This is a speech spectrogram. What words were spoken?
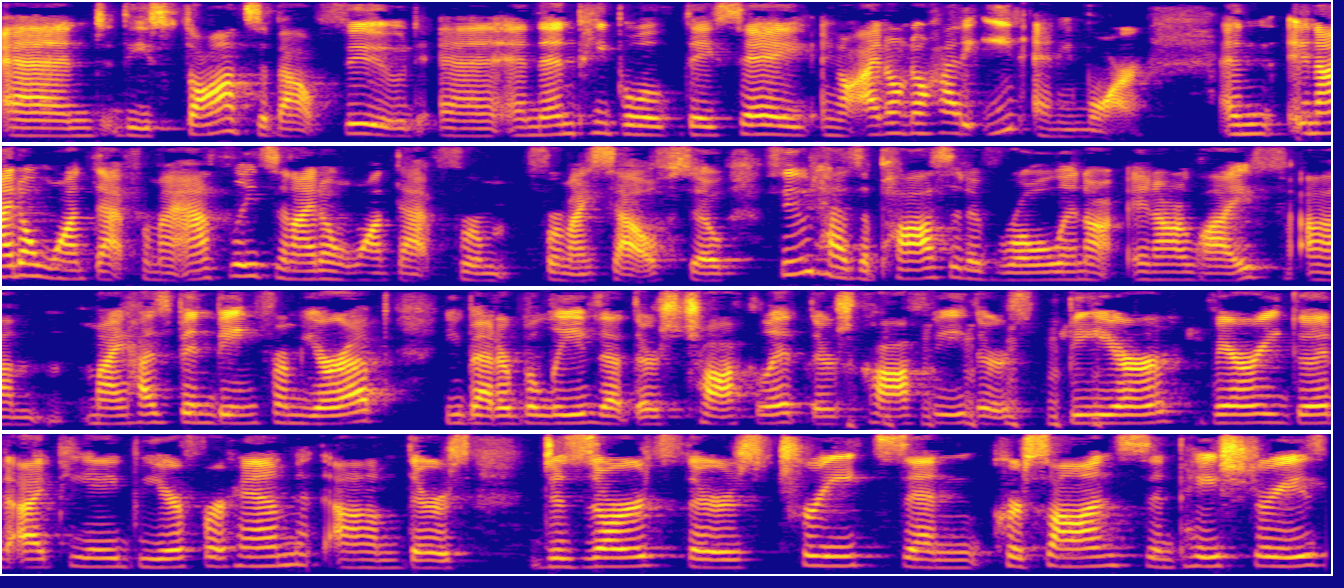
and these thoughts about food, and, and then people they say, you know, I don't know how to eat anymore, and and I don't want that for my athletes, and I don't want that for for myself. So food has a positive role in our in our life. Um, my husband being from Europe, you better believe that there's chocolate, there's coffee, there's beer, very good IPA beer for him. Um, there's desserts, there's treats and croissants and pastries,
